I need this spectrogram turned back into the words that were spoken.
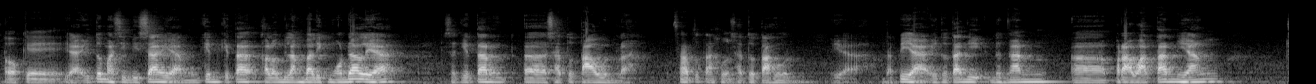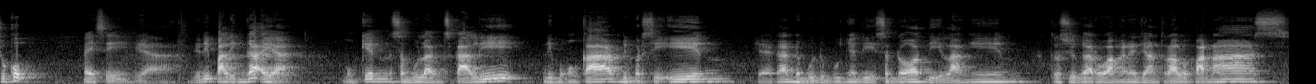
Oke. Ya, itu masih bisa ya. Mungkin kita kalau bilang balik modal ya sekitar eh, satu tahun lah, Satu tahun. satu tahun. Ya, tapi ya itu tadi dengan eh, perawatan yang cukup. I see. Ya, jadi paling enggak ya mungkin sebulan sekali dibongkar, dibersihin, ya kan debu-debunya disedot, dihilangin. Terus juga ruangannya jangan terlalu panas.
